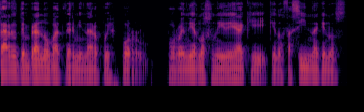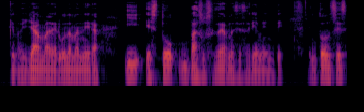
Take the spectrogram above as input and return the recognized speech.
tarde o temprano va a terminar pues por, por venirnos una idea que, que, nos fascina, que nos, que nos llama de alguna manera y esto va a suceder necesariamente. Entonces,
